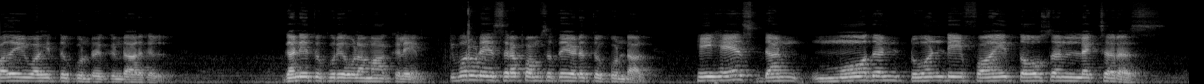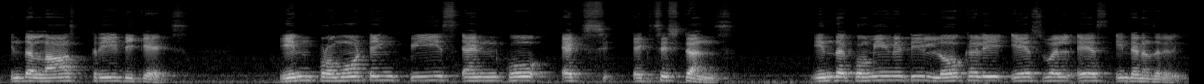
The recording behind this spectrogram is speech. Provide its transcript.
பதவி வகித்துக் கொண்டிருக்கின்றார்கள். கணித்துக்குரிய உலமாக்களே இவருடைய சிறப்பம்சத்தை எடுத்துக்கொண்டால் he has done more than twenty five thousand lectures in the last three decades in promoting peace and coexistence in the community locally as well as internationally.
